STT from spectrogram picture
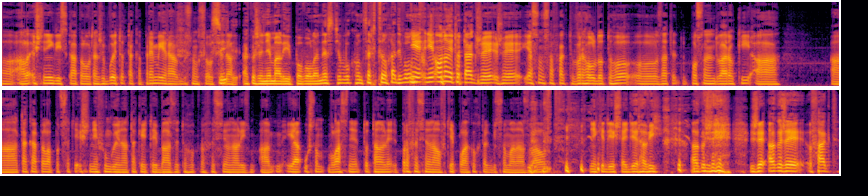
ale ešte nikdy s kapelou, takže bude to taká premiéra, by som chcel Si teda... akože nemali povolené s tebou koncertovať vonku? Nie, nie, ono je to tak, že, že ja som sa fakt vrhol do toho o, za te, posledné dva roky a, a tá kapela v podstate ešte nefunguje na takej tej báze toho profesionalizmu. A ja už som vlastne totálne profesionál v teplákoch, tak by som ma nazval. Niekedy ešte aj deravý. Akože, že, akože fakt,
